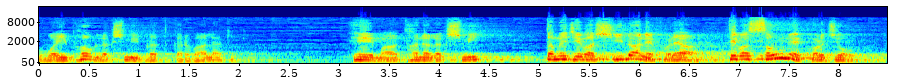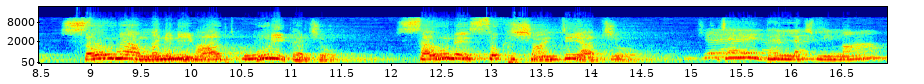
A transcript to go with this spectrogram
વૈભવ લક્ષ્મી વ્રત કરવા લાગી. હે મા ધનલક્ષ્મી, તમે જેવા શીલાને ફળ્યા, તેવા સૌને ફળજો. સૌના મનની વાત પૂરી કરજો. સૌને સુખ શાંતિ આપજો. જય ધનલક્ષ્મી માં,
